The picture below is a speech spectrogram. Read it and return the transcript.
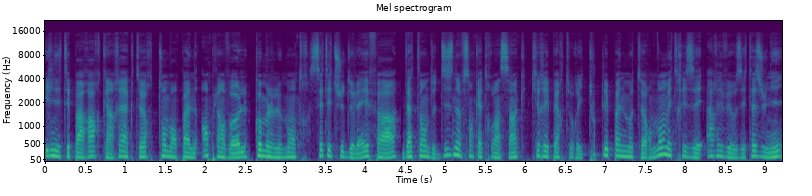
il n'était pas rare qu'un réacteur tombe en panne en plein vol, comme le montre cette étude de la FAA datant de 1985 qui répertorie toutes les pannes moteurs non maîtrisées arrivées aux États-Unis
